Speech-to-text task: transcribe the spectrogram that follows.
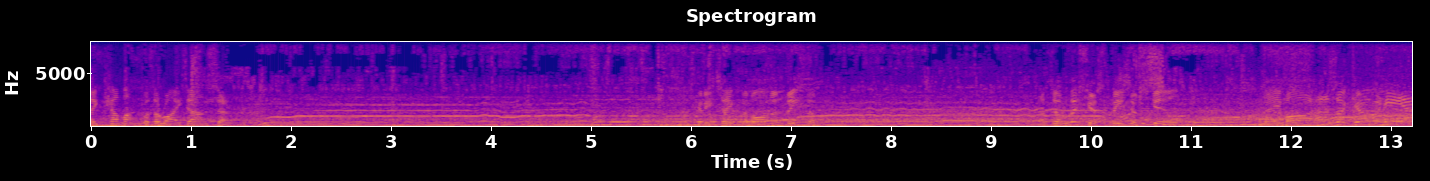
suddenly come up with the right answer. How can he take them on and beat them? A delicious piece of skill. Neymar has a go here.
